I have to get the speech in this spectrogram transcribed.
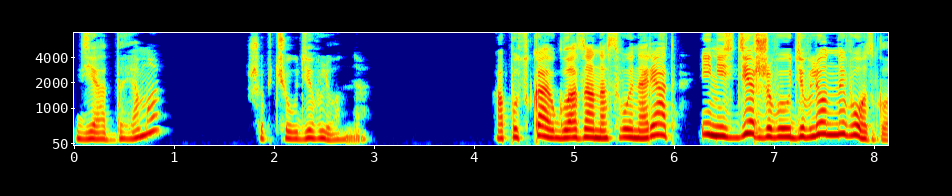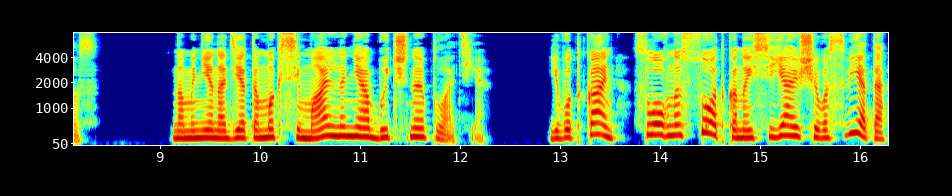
«Диадема?» — шепчу удивленно. Опускаю глаза на свой наряд и не сдерживаю удивленный возглас. На мне надето максимально необычное платье. Его ткань словно соткана из сияющего света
